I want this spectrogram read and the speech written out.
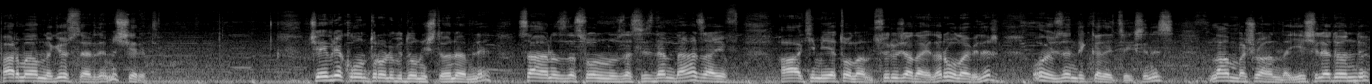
parmağımla gösterdiğimiz şerit. Çevre kontrolü bir dönüşte önemli. Sağınızda solunuzda sizden daha zayıf hakimiyet olan sürücü adayları olabilir. O yüzden dikkat edeceksiniz. Lamba şu anda yeşile döndü.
